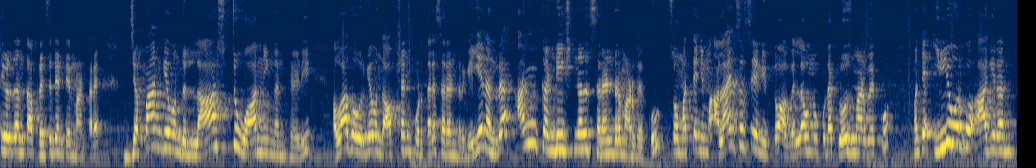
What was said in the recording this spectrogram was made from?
ತಿಳಿದಂತ ಪ್ರೆಸಿಡೆಂಟ್ ಏನ್ ಮಾಡ್ತಾರೆ? ಜಪಾನ್ಗೆ ಒಂದು ಲಾಸ್ಟ್ ವಾರ್ನಿಂಗ್ ಅಂತ ಹೇಳಿ ಅವಾಗ ಅವ್ರಿಗೆ ಒಂದು ಆಪ್ಷನ್ ಕೊಡ್ತಾರೆ ಸರೆಂಡರ್ಗೆ ಏನಂದ್ರೆ ಅನ್ಕಂಡೀಷನಲ್ ಸರೆಂಡರ್ ಮಾಡಬೇಕು. ಸೊ ಮತ್ತೆ ನಿಮ್ಮ ಅಲಯನ್ಸಸ್ ಏನಿತ್ತು ಅವೆಲ್ಲವನ್ನು ಕೂಡ ಕ್ಲೋಸ್ ಮಾಡಬೇಕು. ಮತ್ತೆ ಇಲ್ಲಿವರೆಗೂ ಆಗಿರೋಂಥ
